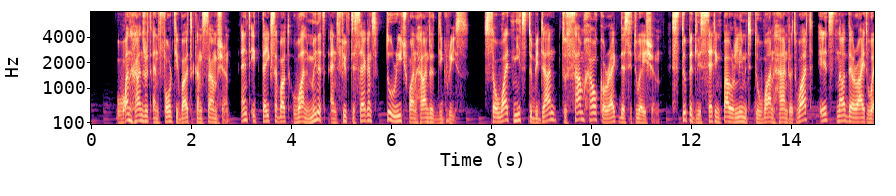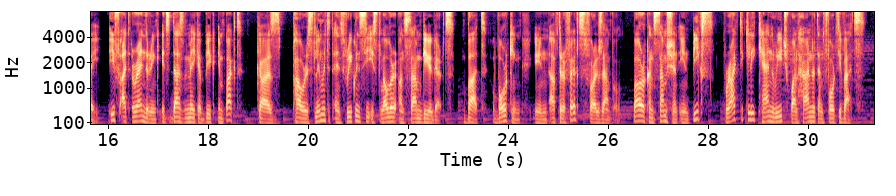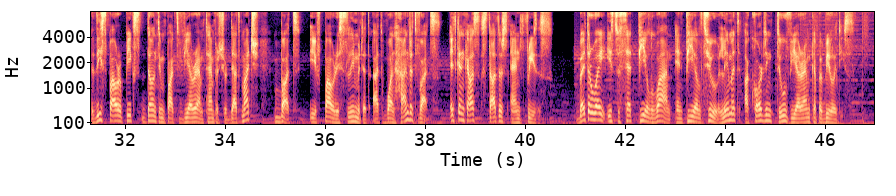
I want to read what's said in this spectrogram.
140 watt consumption, and it takes about 1 minute and 50 seconds to reach 100 degrees. So what needs to be done to somehow correct the situation? Stupidly setting power limit to 100 watt, it's not the right way. If at rendering it doesn't make a big impact, cause power is limited and frequency is lower on some gigahertz. But working in After Effects, for example, power consumption in peaks practically can reach 140 watts. These power peaks don't impact VRM temperature that much, but if power is limited at 100 watts, it can cause stutters and freezes. Better way is to set PL1 and PL2 limit according to VRM capabilities.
